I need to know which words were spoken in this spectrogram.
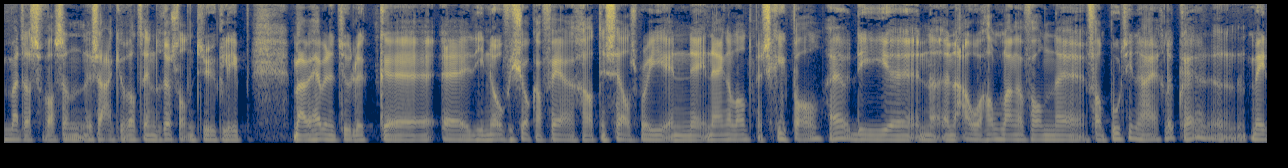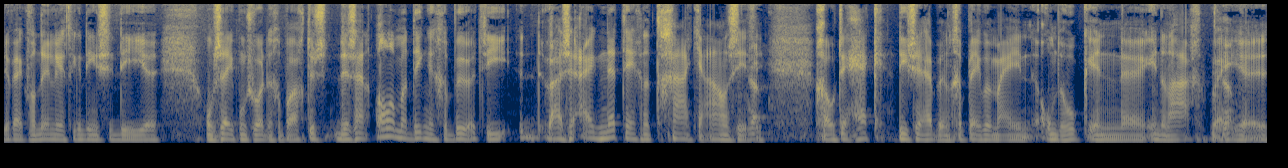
maar dat was een zaakje wat in Rusland natuurlijk liep. Maar we hebben natuurlijk die Novichok-affaire gehad in Salisbury in, in Engeland... met Skripal, hè, die, een, een oude handlanger van, van Poetin eigenlijk. Een medewerker van de inlichtingendiensten... die om zeep moest worden gebracht. Dus er zijn allemaal dingen gebeurd die, waar ze eigenlijk net tegen het gaatje aan zitten. Grote hek die ze hebben gepleegd bij mij om de hoek in, uh, in Den Haag. Bij ja. uh,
